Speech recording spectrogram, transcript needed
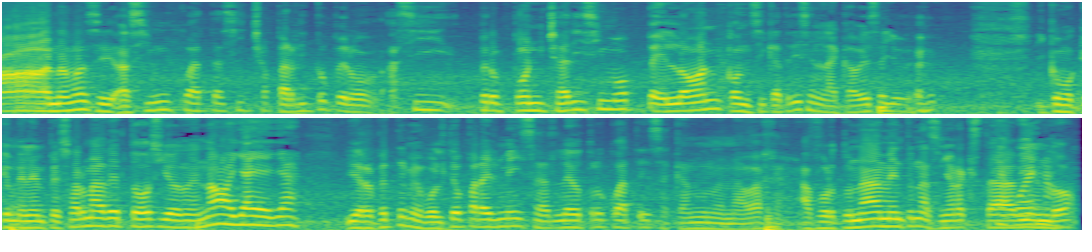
ah, nada más eh, así un cuate así chaparrito, pero así, pero ponchadísimo, pelón, con cicatriz en la cabeza. Yo, y como que me la empezó a armar de tos y yo, de, no, ya, ya, ya. Y de repente me volteó para irme y sale otro cuate sacando una navaja. Afortunadamente una señora que estaba bueno.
